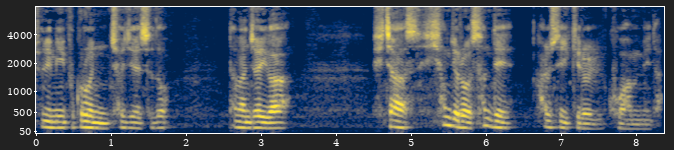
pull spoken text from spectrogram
주님이 부끄러운 처지에서도 다만 저희가 피자 형제로 선대할 수 있기를 구합니다.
